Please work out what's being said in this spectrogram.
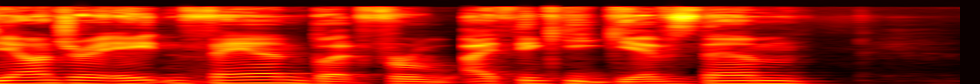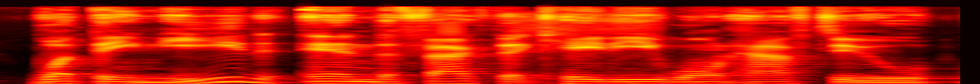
DeAndre Ayton fan, but for I think he gives them what they need, and the fact that KD won't have to.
